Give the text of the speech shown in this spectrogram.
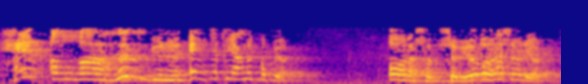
Her Allah'ın günü evde kıyamet kopuyor. O ona sövüyor, o ona söylüyor.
